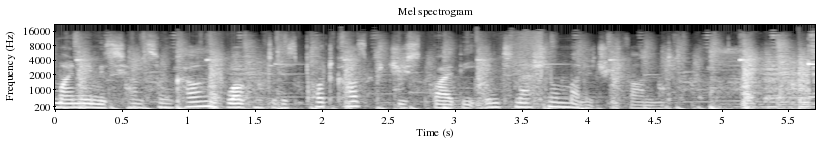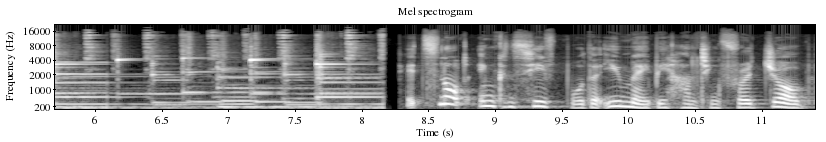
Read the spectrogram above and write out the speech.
my name is Hyun Sung Khang, and welcome to this podcast produced by the International Monetary Fund. It's not inconceivable that you may be hunting for a job,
